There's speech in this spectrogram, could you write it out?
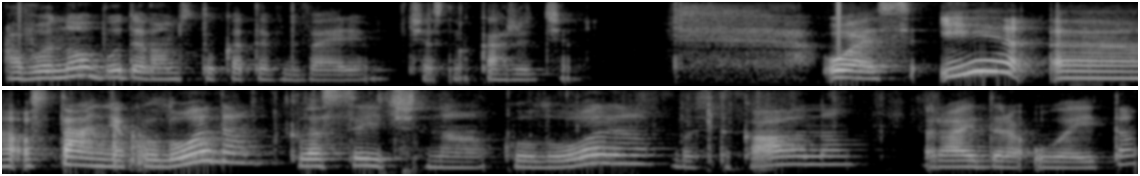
А воно буде вам стукати в двері, чесно кажучи. Ось, і е, остання колода, класична колода, ось така вона, райдера Уейта.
